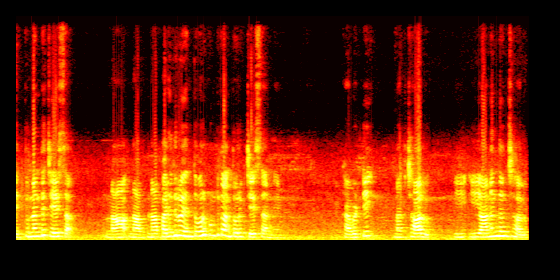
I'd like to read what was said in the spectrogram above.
శక్తి ఉన్నంతే చేశా. నా నా నా పరిధిలో ఎంతవరకు ఉంటుందో అంతవరకు చేశాను నేను. కాబట్టి నాకు చాలు. ఈ ఈ ఆనందం చాలు.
